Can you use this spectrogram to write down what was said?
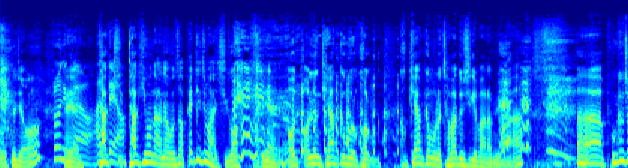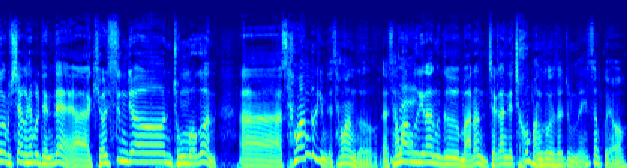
예, 그죠? 그러니까요. 안 다, 돼요. 다 키운 아나운서 뺏기지 마시고 예, 어- 얼른 계약금으로 걸- 거- 계약금으로 잡아두시기 바랍니다. 아, 본격적으로 시작을 해볼 텐데 아, 결승전 종목은 아, 상황극입니다. 상황극. 아, 상황극이라는 그 말은 제가 이제 처음 방송에서 좀 했었고요.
